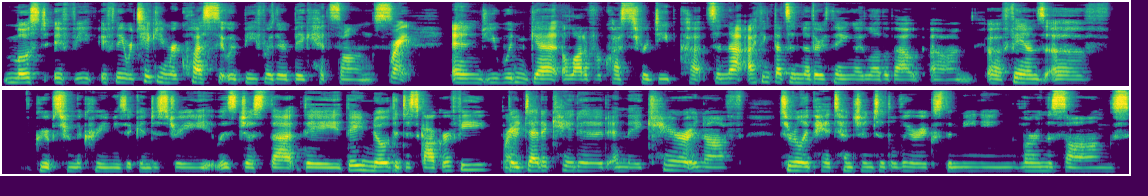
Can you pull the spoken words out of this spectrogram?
most if if they were taking requests, it would be for their big hit songs, Right. And you wouldn't get a lot of requests for deep cuts. And that I think that's another thing I love about um, uh, fans of groups from the Korean music industry. It was just that they they know the discography, they're dedicated, and they care enough to really pay attention to the lyrics, the meaning, learn the songs,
